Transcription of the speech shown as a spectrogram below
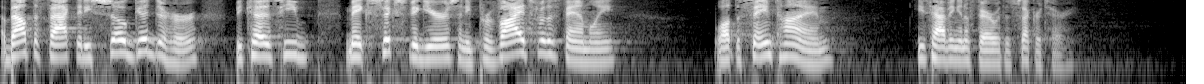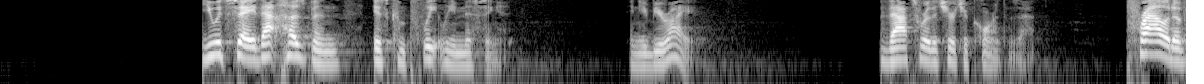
about the fact that he's so good to her because he makes six figures and he provides for the family, while at the same time, he's having an affair with his secretary. You would say that husband is completely missing it. And you'd be right. That's where the church of Corinth was at. Proud of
